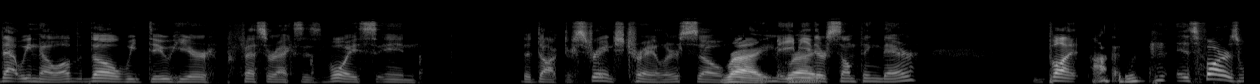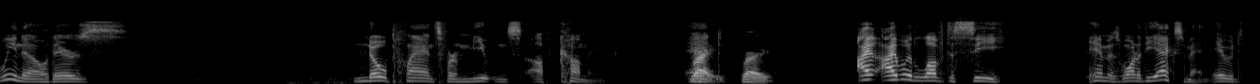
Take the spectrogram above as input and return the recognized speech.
that we know of, though we do hear Professor X's voice in the Doctor Strange trailer, so Right. maybe right. there's something there. But possibly. as far as we know, there's no plans for mutants upcoming. And Right. Right. I I would love to see him as one of the X Men. It would.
